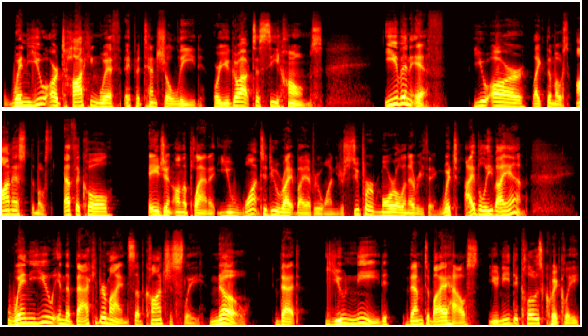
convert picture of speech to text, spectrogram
When you are talking with a potential lead or you go out to see homes, even if you are like the most honest, the most ethical agent on the planet, you want to do right by everyone, you're super moral and everything, which I believe I am when you, in the back of your mind, subconsciously know that you need them to buy a house, you need to close quickly,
